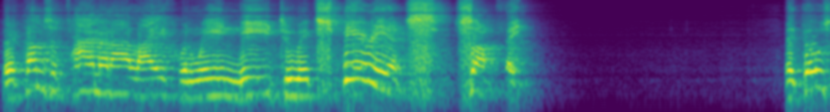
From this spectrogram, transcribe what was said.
There comes a time in our life when we need to experience something that goes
